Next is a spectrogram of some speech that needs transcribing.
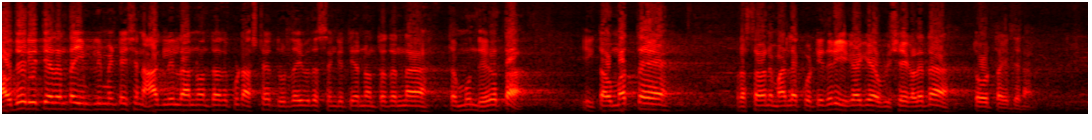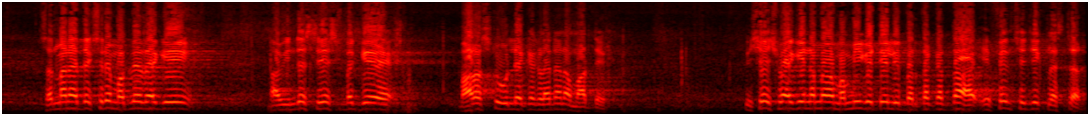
ಯಾವುದೇ ರೀತಿಯಾದಂಥ ಇಂಪ್ಲಿಮೆಂಟೇಷನ್ ಆಗಲಿಲ್ಲ ಅನ್ನುವಂಥದ್ದು ಕೂಡ ಅಷ್ಟೇ ದುರ್ದೈವದ ಸಂಗತಿ ಅನ್ನುವಂಥದ್ದನ್ನು ತಮ್ಮ ಮುಂದೆ ಹೇಳ್ತಾ ಈಗ ತಾವು ಮತ್ತೆ ಪ್ರಸ್ತಾವನೆ ಮಾಡ್ಲಿಕ್ಕೆ ಕೊಟ್ಟಿದ್ದೀರಿ, ಹೀಗಾಗಿ ಆ ವಿಷಯಗಳನ್ನು ತೋರ್ತಾ ಇದ್ದೆ ನಾನು. ಸನ್ಮಾನ್ಯ ಅಧ್ಯಕ್ಷರೇ, ಮೊದಲನೇದಾಗಿ ನಾವು ಇಂಡಸ್ಟ್ರೀಸ್ ಬಗ್ಗೆ ಭಾಳಷ್ಟು ಉಲ್ಲೇಖಗಳನ್ನು ನಾವು ಮಾಡ್ತೇವೆ. ವಿಶೇಷವಾಗಿ ನಮ್ಮ ಮಮ್ಮಿಗಟ್ಟಿಯಲ್ಲಿ ಬರ್ತಕ್ಕಂಥ F N C G cluster,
